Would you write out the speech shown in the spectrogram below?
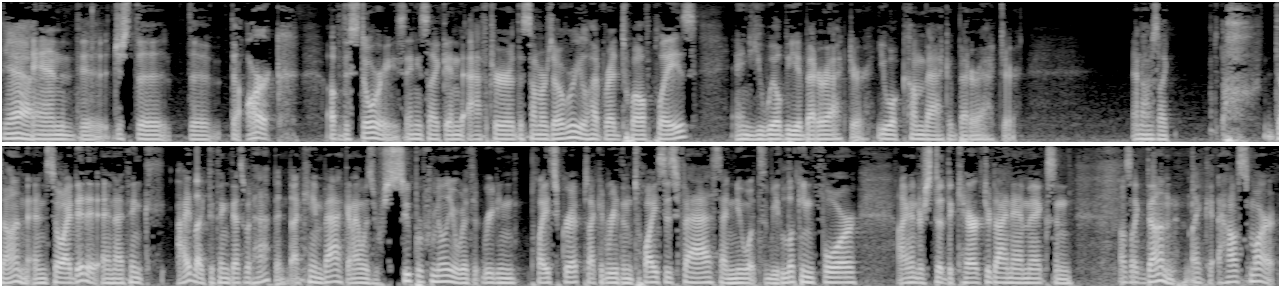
Yeah. and the just the the the arc of the stories. And he's like, and after the summer's over, you'll have read twelve plays, and you will be a better actor. You will come back a better actor. And I was like, "Ugh, done. And so I did it. And I think I'd like to think that's what happened. I came back and I was super familiar with reading play scripts. I could read them twice as fast. I knew what to be looking for. I understood the character dynamics. And I was like, done. Like, how smart.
